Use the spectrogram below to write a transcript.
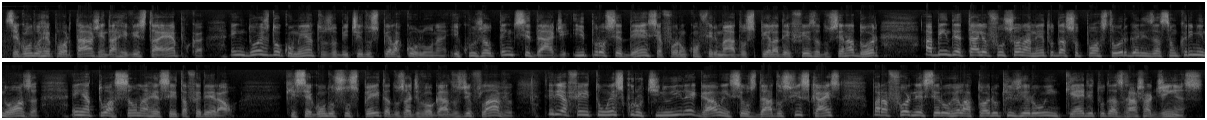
Segundo reportagem da revista Época, em dois documentos obtidos pela coluna e cujo cuja autenticidade e procedência foram confirmados pela defesa do senador, a BIM detalha o funcionamento da suposta organização criminosa em atuação na Receita Federal que, segundo suspeita dos advogados de Flávio, teria feito um escrutínio ilegal em seus dados fiscais para fornecer o relatório que gerou o inquérito das rachadinhas.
